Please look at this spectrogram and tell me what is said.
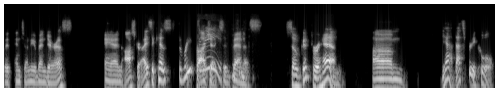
with Antonio Banderas, and Oscar Isaac has three projects in Venice. so good for him. Um, yeah, that's pretty cool.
